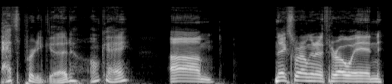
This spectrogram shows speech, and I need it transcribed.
"That's pretty good." Okay. Um, next one I'm going to throw in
